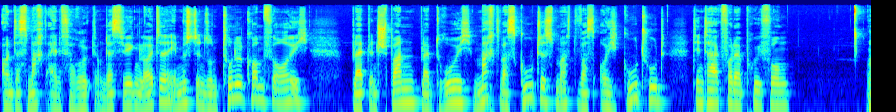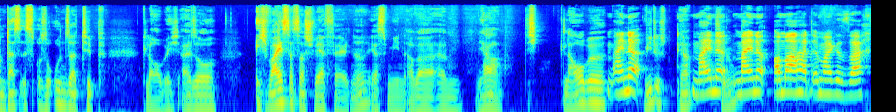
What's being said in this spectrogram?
Und das macht einen verrückt. Und deswegen, Leute, ihr müsst in so einen Tunnel kommen für euch. Bleibt entspannt, bleibt ruhig, macht was Gutes, macht was euch gut tut den Tag vor der Prüfung. Und das ist so unser Tipp, glaube ich. Also ich weiß, dass das schwerfällt, ne, Jasmin, aber ähm, ja, ich glaube, meine, du, ja, meine, meine Oma hat immer gesagt,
